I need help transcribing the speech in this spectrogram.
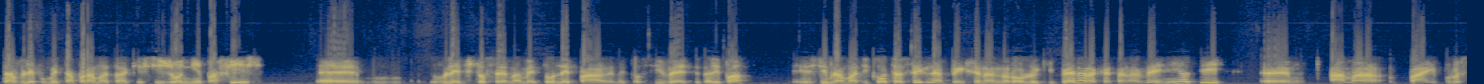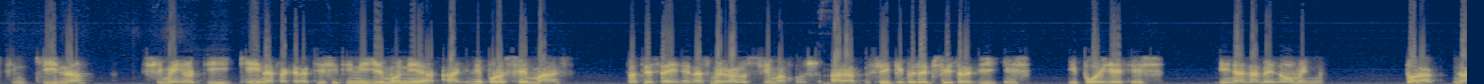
τα βλέπουμε τα πράγματα και στη ζώνη επαφής, ε, βλέπεις το θέμα με το Νεπάλ, με το Θιβέτ κτλ. Ε, στην πραγματικότητα θέλει να παίξει έναν ρόλο εκεί πέρα, αλλά καταλαβαίνει ότι ε, άμα πάει προς την Κίνα, σημαίνει ότι η Κίνα θα κρατήσει την ηγεμονία. Αν είναι προς εμάς, τότε θα είναι ένας μεγάλος σύμμαχος. Άρα σε επίπεδο υψηλής στρατηγικής η πορεία της είναι αναμενόμενη. Τώρα να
